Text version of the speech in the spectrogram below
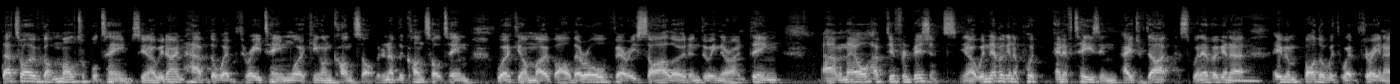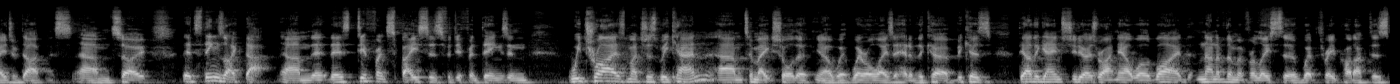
that's why we've got multiple teams. You know we don't have the web3 team working on console. We don't have the console team working on mobile. They're all very siloed and doing their own thing. Um, and they all have different visions. You know we're never going to put nfts in age of darkness. We're never going to even bother with web3 in age of darkness. Um, so it's things like that. Um, there, there's different spaces for different things. And we try as much as we can um, to make sure that you know we're, we're always ahead of the curve because the other game studios right now worldwide, none of them have released a Web three product as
